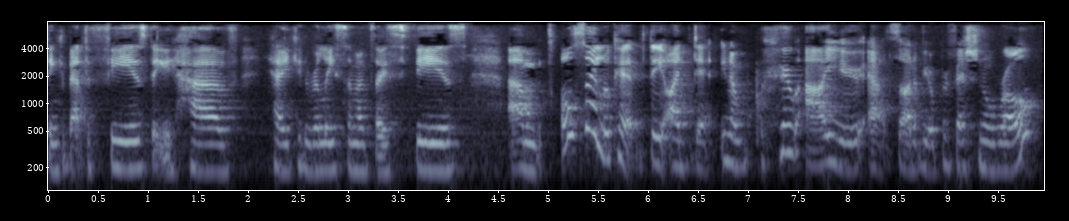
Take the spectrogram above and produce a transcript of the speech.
think about the fears that you have, how you can release some of those fears. Um, also look at the idea, you know, who are you outside of your professional role?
